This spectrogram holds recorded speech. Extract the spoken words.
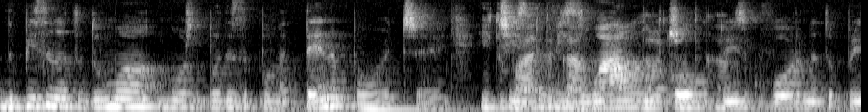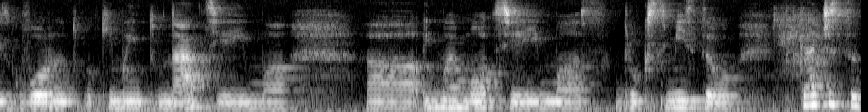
Написаната дума може да бъде запаметена повече, и чисто е така. визуално, отколкото изговорената. При изговорената пък има интонация, има а, има емоция, има друг смисъл. Така че са.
